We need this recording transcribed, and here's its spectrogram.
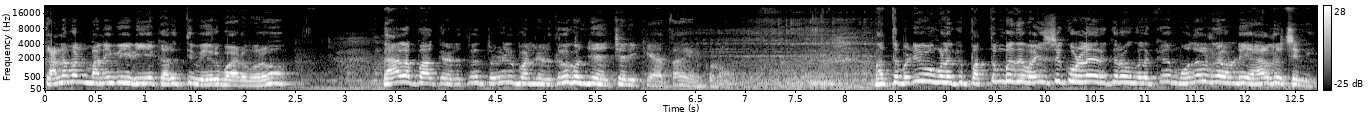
கணவன் மனைவியிடையே கருத்து வேறுபாடு வரும். வேலை பார்க்குற இடத்துல தொழில் பண்ணுற இடத்துல கொஞ்சம் எச்சரிக்கையாக தான் இருக்கணும். மற்றபடி உங்களுக்கு பத்தொன்பது வயசுக்குள்ளே இருக்கிறவங்களுக்கு முதல் ரவுண்டு ஏழரை சனி.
